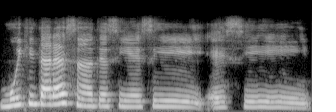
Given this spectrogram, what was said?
muito interessante assim esse esse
